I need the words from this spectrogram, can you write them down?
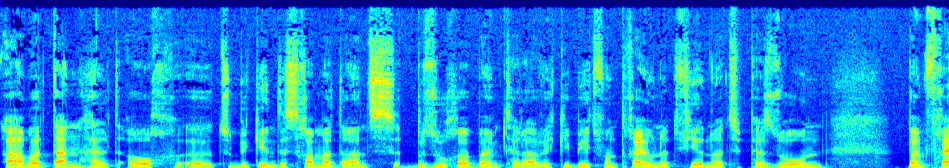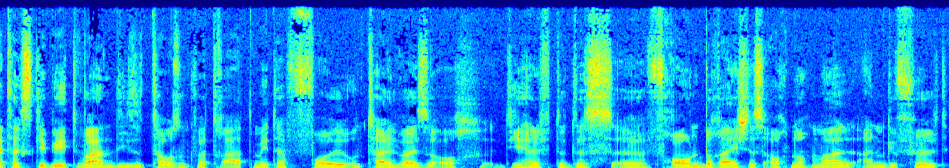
aber dann halt auch äh, zu Beginn des Ramadans Besucher beim Terawih-Gebet von 300, 400 Personen beim Freitagsgebet waren diese 1000 Quadratmeter voll und teilweise auch die Hälfte des äh, Frauenbereiches auch nochmal angefüllt.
